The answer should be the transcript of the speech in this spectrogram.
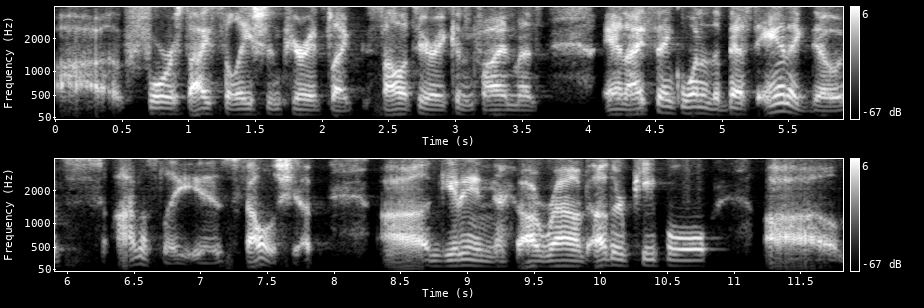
uh, forced isolation periods like solitary confinement. And I think one of the best anecdotes, honestly, is fellowship, uh, getting around other people. Uh,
